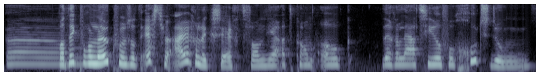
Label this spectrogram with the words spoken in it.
Um... Wat ik wel leuk vond, is dat Esther eigenlijk zegt van, ja, het kan ook de relatie heel veel goeds doen.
